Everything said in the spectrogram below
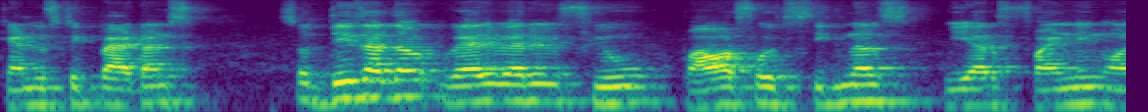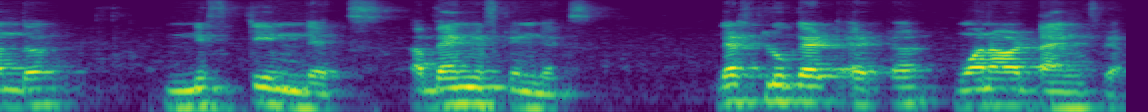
candlestick patterns. So these are the very, very few powerful signals we are finding on the Nifty index, a bank Nifty index. Let's look at, at a one hour time frame,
